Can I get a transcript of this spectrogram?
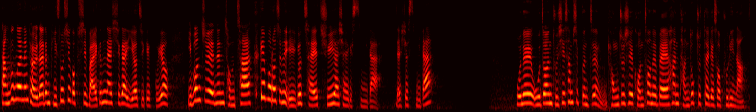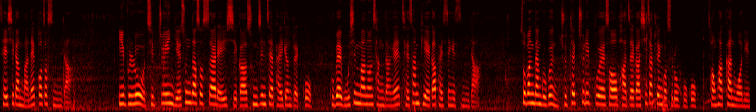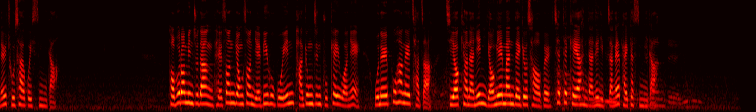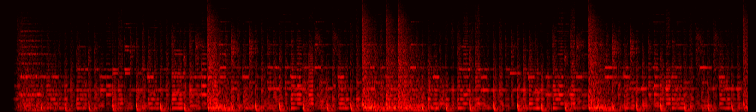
당분간은 별다른 비 소식 없이 맑은 날씨가 이어지겠고요. 이번 주에는 점차 크게 벌어지는 일교차에 주의하셔야겠습니다. 날씨였습니다. 오늘 오전 2시 30분쯤 경주시 건천읍의 한 단독주택에서 불이 나 3시간 만에 꺼졌습니다. 이 불로 집주인 65살 A씨가 숨진 채 발견됐고 950만 원 상당의 재산 피해가 발생했습니다. 소방당국은 주택 출입구에서 화재가 시작된 것으로 보고 정확한 원인을 조사하고 있습니다. 더불어민주당 대선 경선 예비 후보인 박용진 국회의원이 오늘 포항을 찾아 지역 현안인 영일만 대교 사업을 채택해야 한다는 입장을 밝혔습니다.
